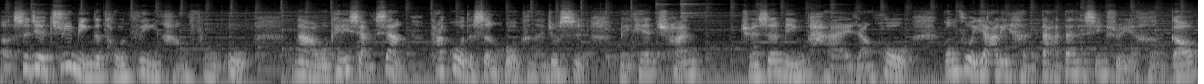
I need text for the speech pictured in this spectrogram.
呃世界知名的投资银行服务。那我可以想象，她过的生活可能就是每天穿。全身名牌，然后工作压力很大，但是薪水也很高，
